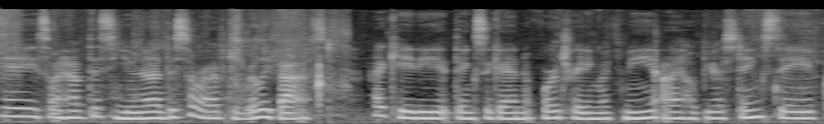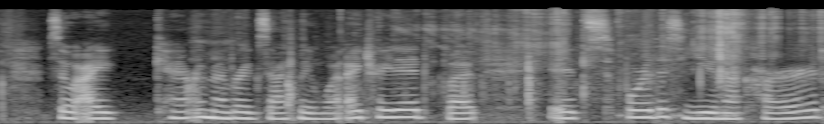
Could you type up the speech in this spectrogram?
Hey, so I have this Yuna. This arrived really fast. Hi Katie, thanks again for trading with me. I hope you're staying safe. So I can't remember exactly what I traded, but it's for this Yuna card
